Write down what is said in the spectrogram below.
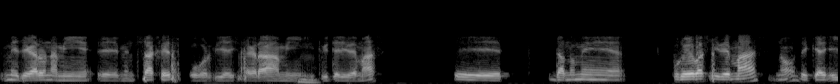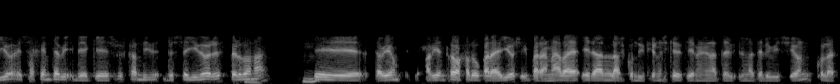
me llegaron a mí eh, mensajes por vía Instagram y mm. Twitter y demás, eh, dándome pruebas y demás, ¿no? De que ellos, esa gente, de que esos seguidores, perdona, que habían, habían trabajado para ellos y para nada eran las condiciones que decían en la, en la televisión con las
